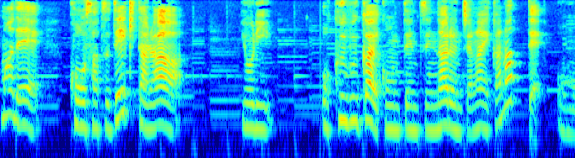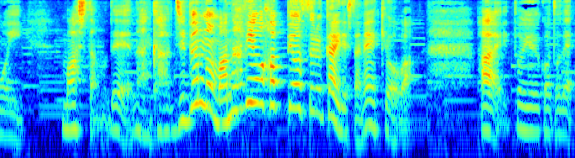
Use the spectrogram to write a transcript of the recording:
まで考察できたらより奥深いコンテンツになるんじゃないかなって思いましたのでなんか自分の学びを発表する回でしたね今日は。はいということで。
